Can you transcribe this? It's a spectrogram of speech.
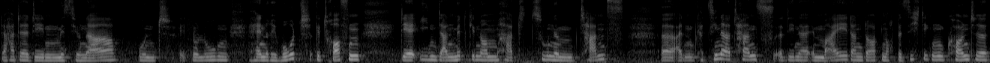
Da hat er den Missionar und Ethnologen Henry Wood getroffen, der ihn dann mitgenommen hat zu einem Tanz, äh, einem Kazina-Tanz, äh, den er im Mai dann dort noch besichtigen konnte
